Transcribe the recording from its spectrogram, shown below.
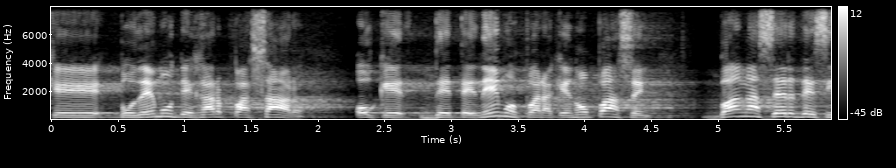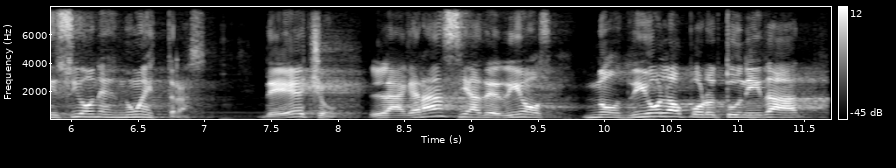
que podemos dejar pasar o que detenemos para que no pasen, van a ser decisiones nuestras. De hecho, la gracia de Dios nos dio la oportunidad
